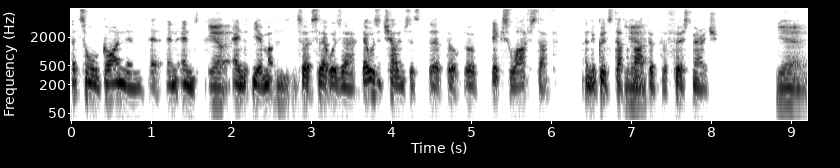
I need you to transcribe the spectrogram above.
it's all gone and and and yeah and yeah. So so that was a that was a challenge. the the, the ex wife stuff and the good stuff yeah. about the, the, first marriage. Yeah,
